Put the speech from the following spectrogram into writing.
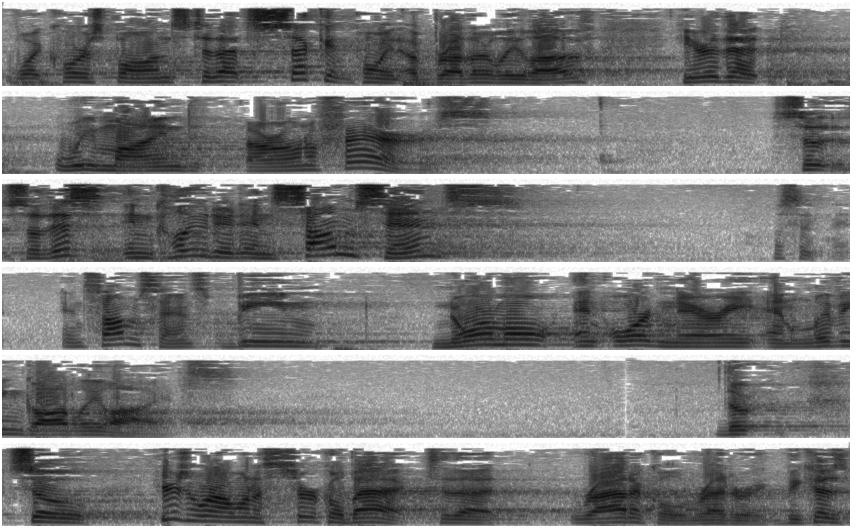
what corresponds to that second point of brotherly love here that we mind our own affairs. So, so this included in some sense, listen, in some sense, being normal and ordinary and living godly lives. The, so here's where I want to circle back to that radical rhetoric because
